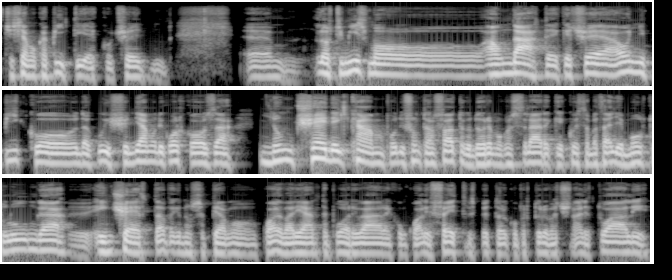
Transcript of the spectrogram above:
ci siamo capiti, ecco, cioè, ehm, l'ottimismo a ondate che c'è a ogni picco da cui scendiamo di qualcosa non c'è del campo di fronte al fatto che dovremmo considerare che questa battaglia è molto lunga eh, e incerta perché non sappiamo quale variante può arrivare con quali effetti rispetto alle coperture vaccinali attuali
